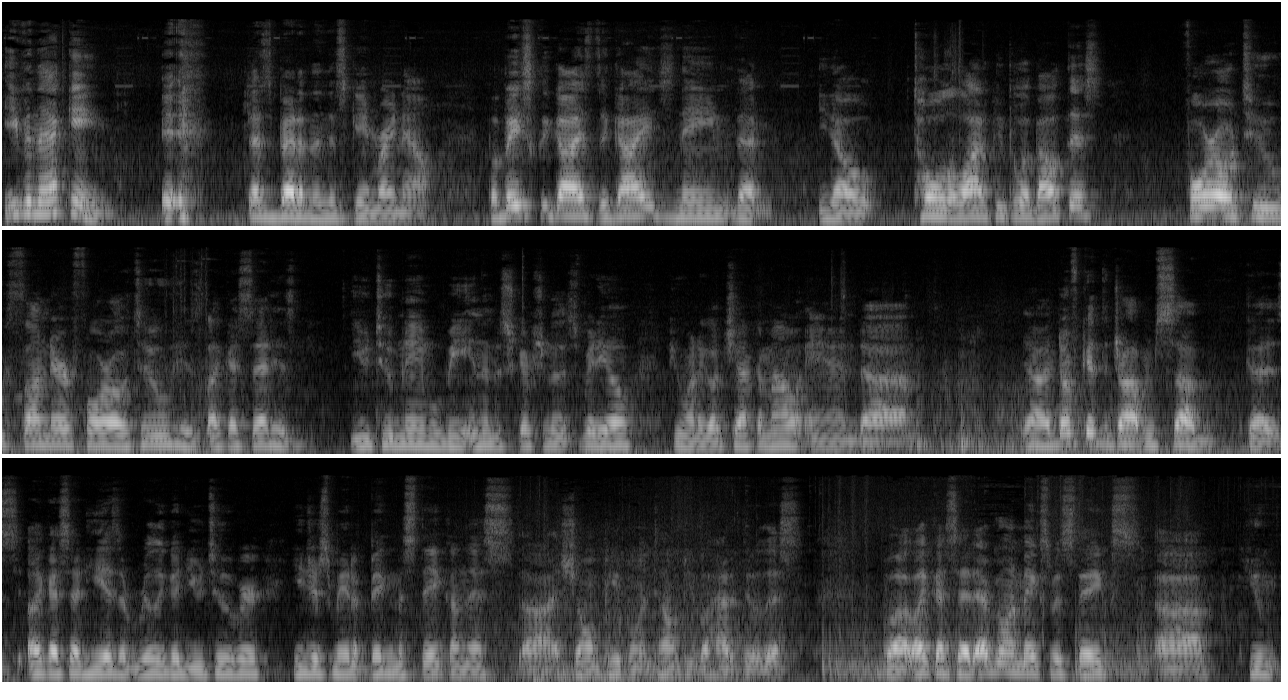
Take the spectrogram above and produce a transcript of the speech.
even that game, it, that's better than this game right now. But basically, guys, the guy's name that, you know, told a lot of people about this, 402 Thunder 402. His, like I said, his YouTube name will be in the description of this video if you want to go check him out. And uh, uh, don't forget to drop him sub because, like I said, he is a really good YouTuber. He just made a big mistake on this, uh, showing people and telling people how to do this. But like I said, everyone makes mistakes. Uh, hum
